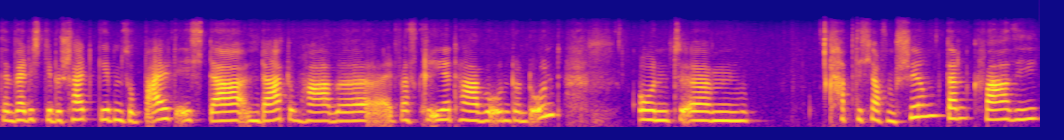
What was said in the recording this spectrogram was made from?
dann werde ich dir Bescheid geben, sobald ich da ein Datum habe, etwas kreiert habe und und und und ähm, habe dich auf dem Schirm dann quasi.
